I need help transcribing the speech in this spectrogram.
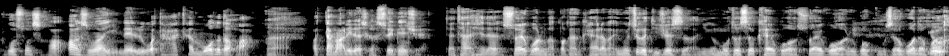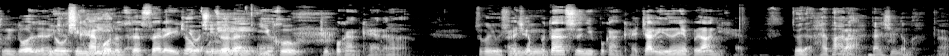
不过说实话，二十万以内，如果他还开摩托的话，啊，啊，大马力的车随便选。但他现在摔过了嘛，不敢开了嘛，因为这个的确是啊，你个摩托车开过、摔过，如果骨折过的话，有很多人有开摩托车摔了一跤有骨折了，以后就不敢开了，啊，这个有心而且不单是你不敢开，家里人也不让你开。对的，害怕的担心的嘛。啊，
